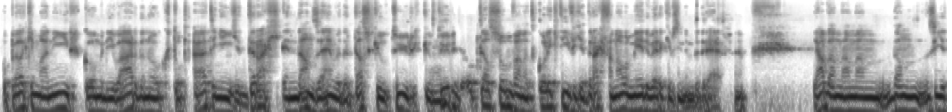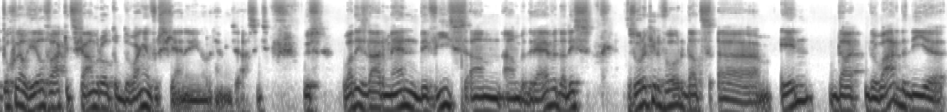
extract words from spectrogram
op welke manier komen die waarden ook tot uiting in gedrag? En dan zijn we er. Dat is cultuur. Cultuur is de optelsom van het collectieve gedrag van alle medewerkers in een bedrijf. Hè. Ja, dan, dan, dan, dan zie je toch wel heel vaak het schaamrood op de wangen verschijnen in organisaties. Dus wat is daar mijn devies aan, aan bedrijven? Dat is, zorg ervoor dat uh, één, dat de waarden die je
